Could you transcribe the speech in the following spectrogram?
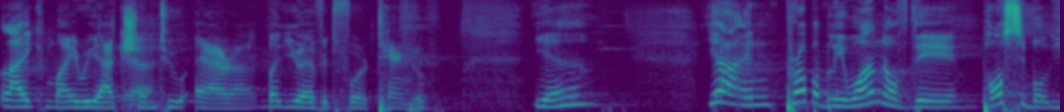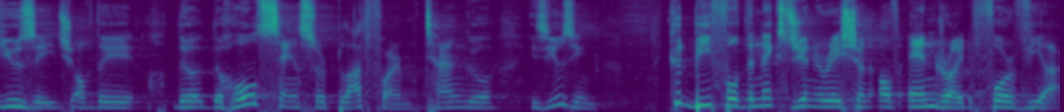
like my reaction Yeah. to Ara, but you have it for Tango. yeah. Yeah, and probably one of the possible usage of the, the, the whole sensor platform Tango is using could be for the next generation of Android for VR.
